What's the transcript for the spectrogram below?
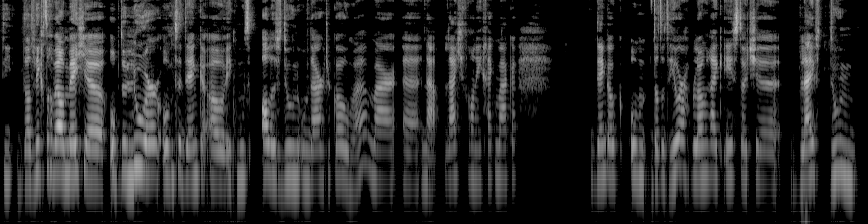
die, dat ligt toch wel een beetje op de loer om te denken: oh, ik moet alles doen om daar te komen. Maar uh, nou, laat je vooral niet gek maken ik denk ook omdat het heel erg belangrijk is dat je blijft doen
